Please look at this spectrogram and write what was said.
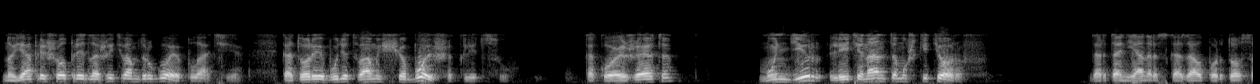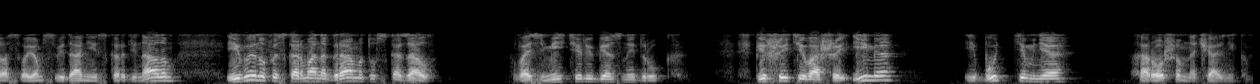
«Но я пришел предложить вам другое платье, которое будет вам еще больше к лицу». «Какое же это?» Мундир лейтенанта Мушкетеров. Д'Артаньян рассказал Портосу о своем свидании с кардиналом и, вынув из кармана грамоту, сказал, «Возьмите, любезный друг, впишите ваше имя и будьте мне хорошим начальником».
